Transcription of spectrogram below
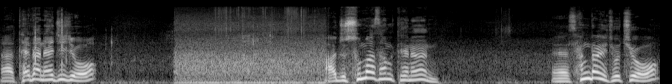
아, 대단해지죠. 아주 수마 상태는 예, 상당히 좋죠.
